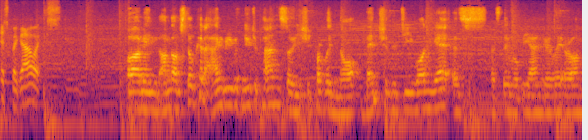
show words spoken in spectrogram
it's Big Alex. Well, I mean, I'm, I'm still kind of angry with New Japan, so you should probably not mention the G1 yet, as as they will be angry later on.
